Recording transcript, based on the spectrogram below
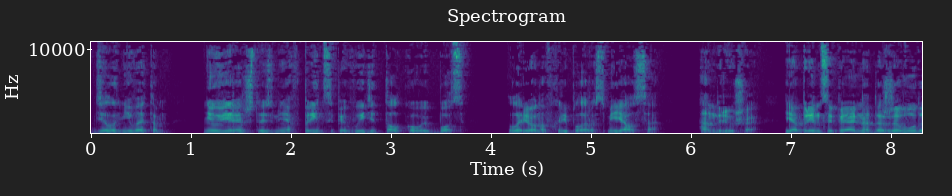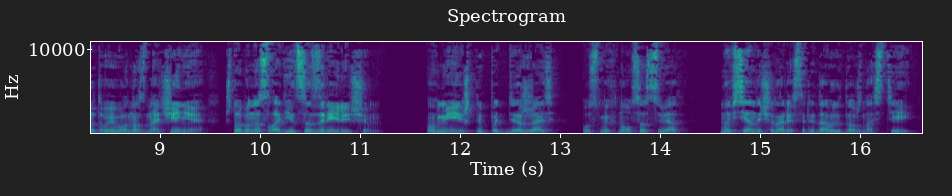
«Дело не в этом. Не уверен, что из меня в принципе выйдет толковый босс. Ларионов хрипло рассмеялся. «Андрюша, я принципиально доживу до твоего назначения, чтобы насладиться зрелищем». «Умеешь ты поддержать», — усмехнулся Свят. «Мы все начинали с рядовых должностей.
